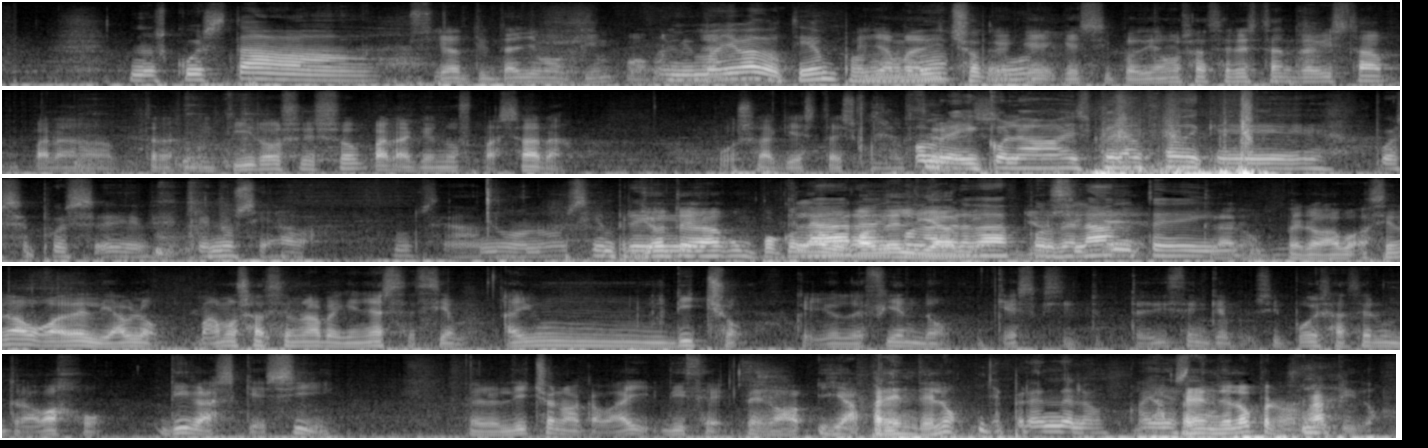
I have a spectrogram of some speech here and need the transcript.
Nos cuesta Sí, a ti te ha llevado tiempo. mí me ha llevado tiempo, la Ella me ha dicho que, que- si podíamos hacer esta entrevista para transmitiros eso, para que nos pasara. Pues aquí estáis con Hombre, y con la esperanza de que, pues, pues, eh, que no se haga. O sea, no, no, siempre Yo te hago un poco de abogado del con diablo. la verdad por sí que- delante. y- Claro, pero haciendo abogado del diablo, vamos a hacer una pequeña excepción. Hay un dicho que yo defiendo, que es que si te- dicen que si puedes hacer un trabajo, digas que sí, pero el dicho no acaba ahí. Dice, pero y apréndelo. Y apréndelo, Y está. pero rápido.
